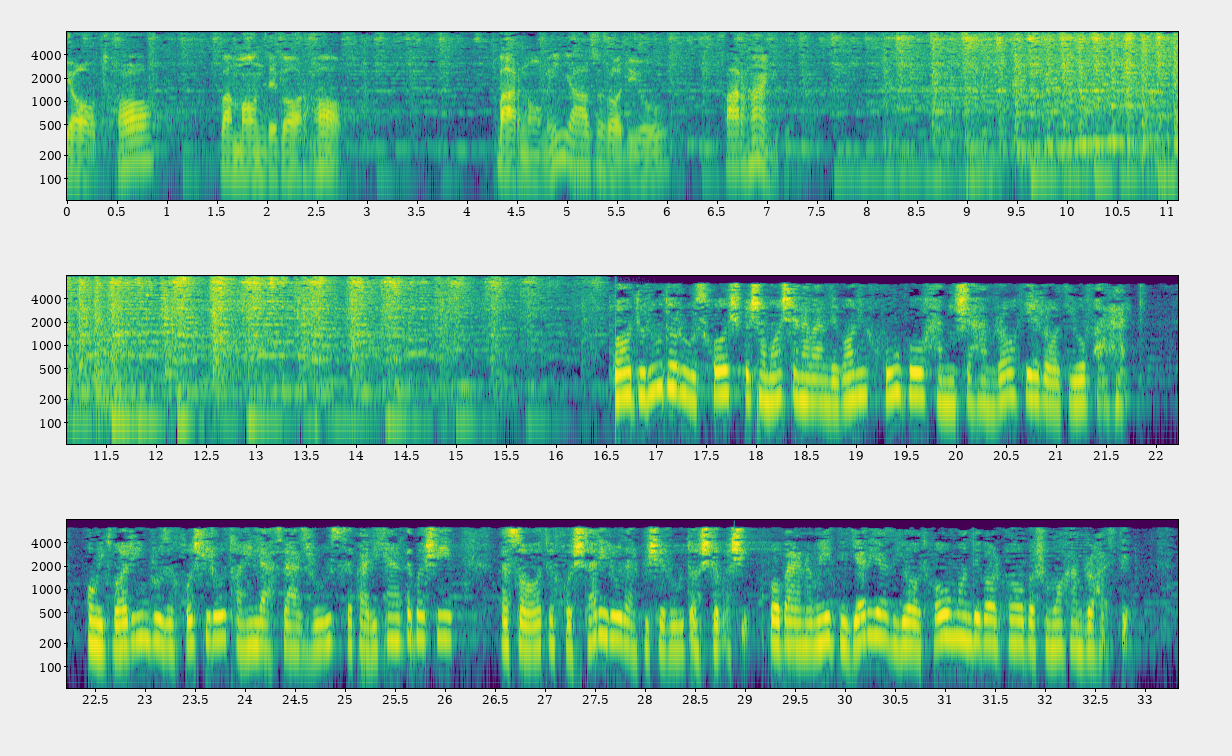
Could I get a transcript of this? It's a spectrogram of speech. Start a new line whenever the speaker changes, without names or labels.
یادها و ماندگارها. برنامه از رادیو فرهنگ.
با درود و روزخوش به شما شنوندگان خوب و همیشه همراه رادیو فرهنگ. امیدواریم روز خوشی رو تا این لحظه از روز سپری کرده باشید ساعات خوشتری رو در پیش رو داشته باشید. با برنامه دیگری از یادها و ماندگارها با شما همراه هستیم.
